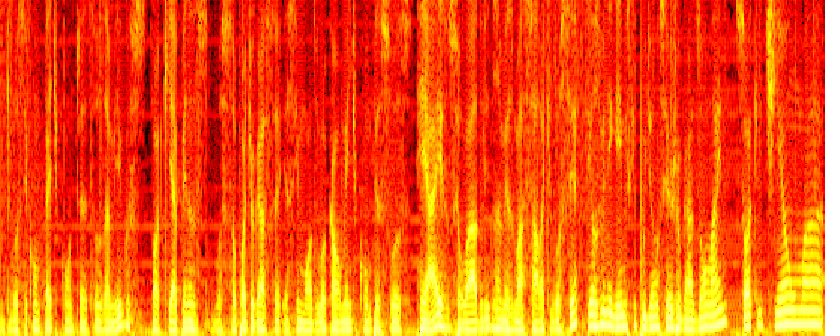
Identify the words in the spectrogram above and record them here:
em que você compete contra seus amigos, só que apenas você só pode jogar esse modo localmente com pessoas reais do seu lado ali, na mesma sala que você. Tem os minigames que podiam ser jogados online, só que tinha uma,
